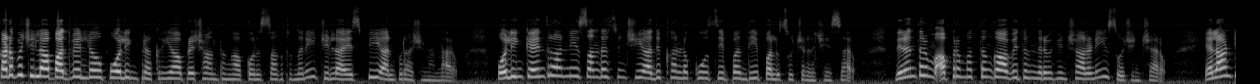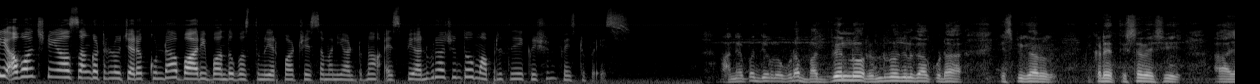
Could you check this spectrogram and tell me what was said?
కడప జిల్లా బద్వేల్లో పోలింగ్ ప్రక్రియ ప్రశాంతంగా కొనసాగుతుందని జిల్లా ఎస్పీ అన్పురాజన్ అన్నారు. పోలింగ్ కేంద్రాన్ని సందర్శించి అధికారులకు సిబ్బంది పలు సూచనలు చేశారు. నిరంతరం అప్రమత్తంగా విధులు నిర్వహించాలని సూచించారు. ఎలాంటి అవాంఛనీయ సంఘటనలు జరగకుండా భారీ బందోబస్తును ఏర్పాటు చేశామని అంటున్న ఎస్పీ అన్పురాజన్తో మా ప్రతినిధి కిషన్ ఫేస్ టు ఫేస్. ఆ నేపథ్యంలో కూడా బద్వేల్లో రెండు రోజులుగా కూడా ఎస్పీ గారు ఇక్కడే తిష్టవేసి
